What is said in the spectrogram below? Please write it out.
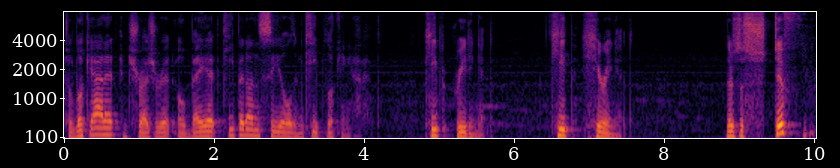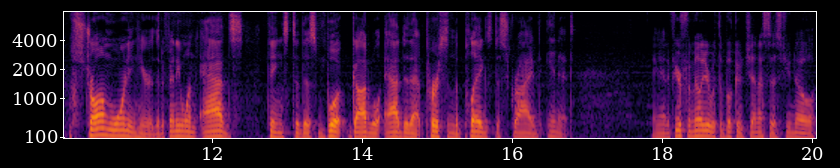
to look at it and treasure it, obey it, keep it unsealed, and keep looking at it. Keep reading it. Keep hearing it. There's a stiff, strong warning here that if anyone adds things to this book, God will add to that person the plagues described in it. And if you're familiar with the book of Genesis, you know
